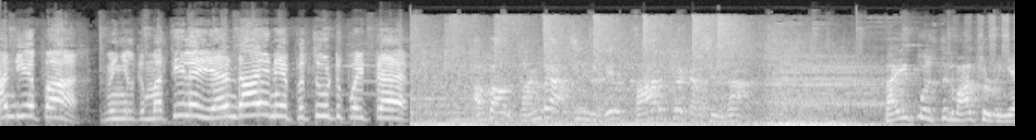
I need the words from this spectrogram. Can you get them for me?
ஆண்டியப்பா இவங்களுக்கு மத்தியில ஏன்டா என்னைய பெத்து விட்டு போயிட்ட? அப்ப அவர் பண்ற அரசியல்ங்கிறதே கார்பரேட் அரசியல் தான் தைப்பூசத்துக்கு வாழ் சொல்றீங்க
